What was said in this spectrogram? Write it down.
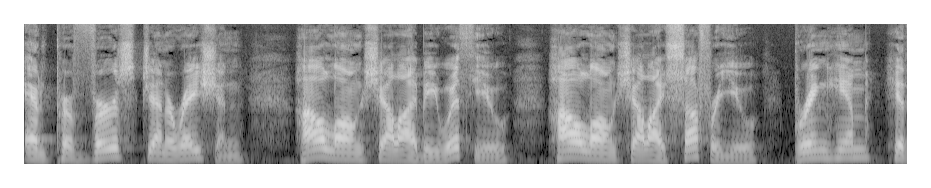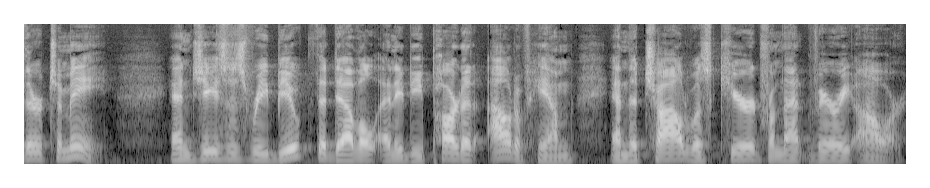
and perverse generation, how long shall I be with you? How long shall I suffer you? Bring him hither to me. And Jesus rebuked the devil, and he departed out of him, and the child was cured from that very hour.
